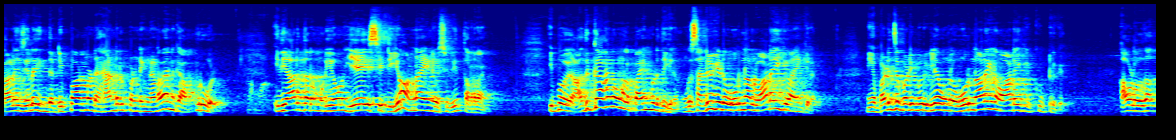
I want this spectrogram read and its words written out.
காலேஜில் இந்த டிபார்ட்மெண்ட் ஹேண்டில் பண்ணுறீங்கன்னா தான் எனக்கு அப்ரூவல் இது யார் தர முடியும்? ஏஐசிடியும் அண்ணா யூனிவர்சிட்டியும் தர்றாங்க. இப்போ அதுக்காக நான் உங்களை பயன்படுத்திக்கிறேன். உங்கள் சர்டிஃபிகேட்டை ஒரு நாள் வாடகைக்கு வாங்கிக்கிறேன். நீங்கள் படித்த படிப்பு இருக்குல்லையே உங்களை ஒரு நாளைக்கு நான் வாடகைக்கு கூப்பிட்ருக்கேன் அவ்வளவுதான்.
